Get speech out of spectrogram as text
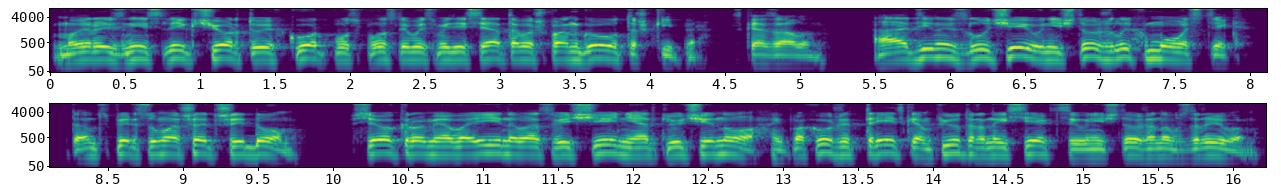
«Мы разнесли к черту их корпус после 80-го шпангоута, шкипер», — сказал он а один из лучей уничтожил их мостик. Там теперь сумасшедший дом. Все, кроме аварийного освещения, отключено, и, похоже, треть компьютерной секции уничтожена взрывом.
